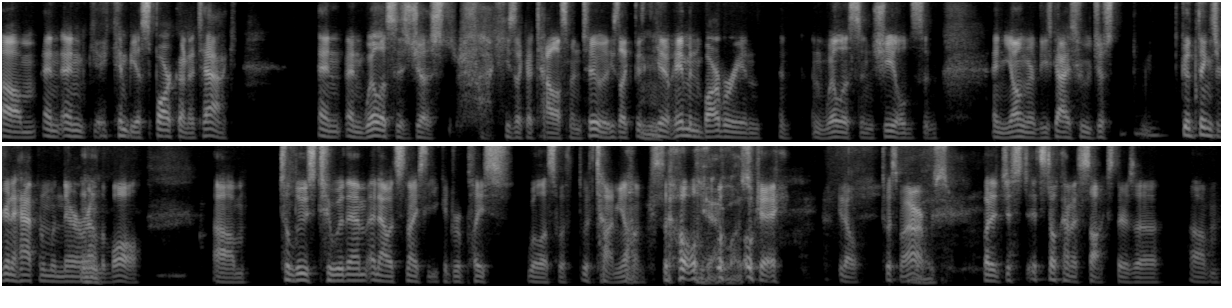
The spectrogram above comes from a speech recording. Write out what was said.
Um and and can be a spark on attack. And and Willis is just fuck, he's like a talisman too. He's like the, Mhm. you know, him and Barbeary and, and and Willis and Shields and and Young are these guys who just good things are going to happen when they're around Mhm. the ball. Um to lose two of them, and now it's nice that you could replace Willis with with Tom Young. So Yeah, it was. okay, you know, twist my arm, Was. but it just it still kind of sucks. There's a um,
